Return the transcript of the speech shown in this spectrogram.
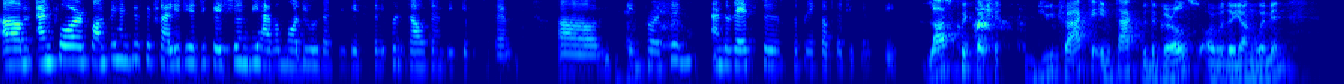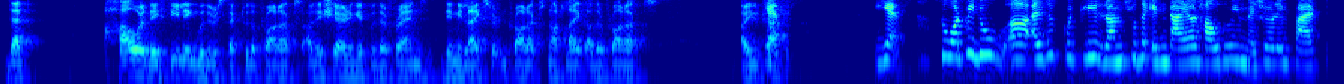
Um, and for comprehensive sexuality education, we have a module that we basically print out and we give it to them um, in person. And the rest is the breakup that you can see. Last quick question. Do you track the impact with the girls or with the young women that how are they feeling with respect to the products? Are they sharing it with their friends? They may like certain products, not like other products. Are you tracking? Yes. Yes. So what we do, uh, I'll just quickly run through the entire how do we measure impact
